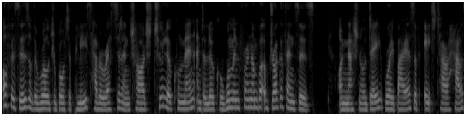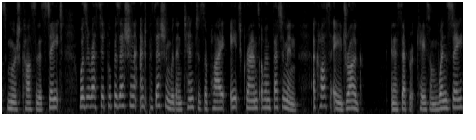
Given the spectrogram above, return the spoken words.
Officers of the Royal Gibraltar Police have arrested and charged two local men and a local woman for a number of drug offences. On National Day, Roy Byers of 8 Tower House, Moorish Castle Estate, was arrested for possession and possession with intent to supply 8 grams of amphetamine, a Class A drug. In a separate case on Wednesday,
